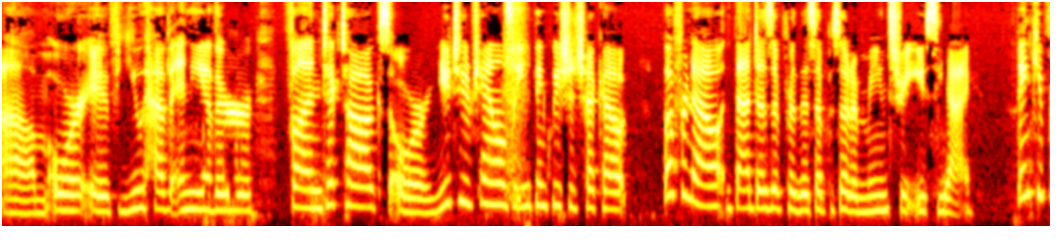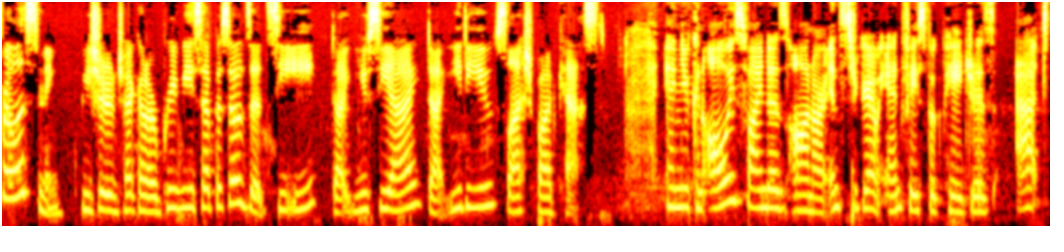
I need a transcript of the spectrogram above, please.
um, or if you have any other fun TikToks or YouTube channels that you think we should check out. But for now, that does it for this episode of Main Street UCI. Thank you for listening. Be sure to check out our previous episodes at ce.uci.edu slash podcast. And you can always find us on our Instagram and Facebook pages at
